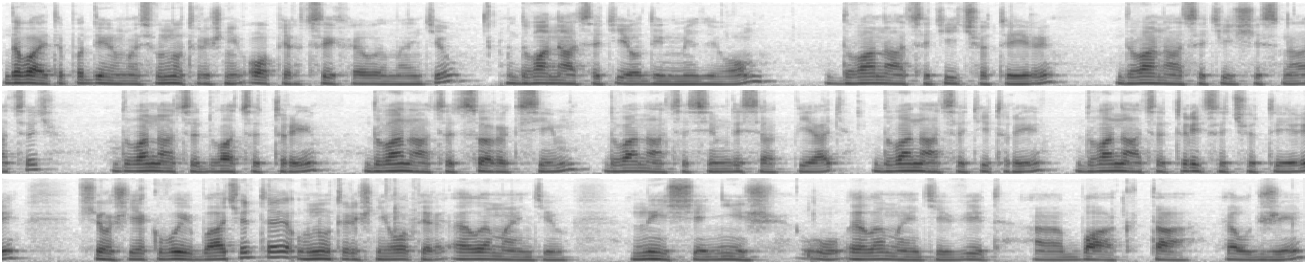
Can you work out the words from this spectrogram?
Давайте подивимось внутрішній опір цих елементів. 12,1 мільйон, 12,4, 12,16, 12,23, 12,47, 12,75, 12,3, 12,34. Що ж, як ви бачите, внутрішній опір елементів нижче, ніж у елементів від BAC та LG.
